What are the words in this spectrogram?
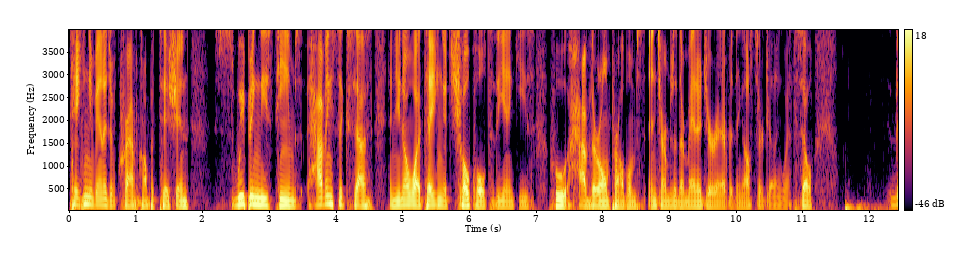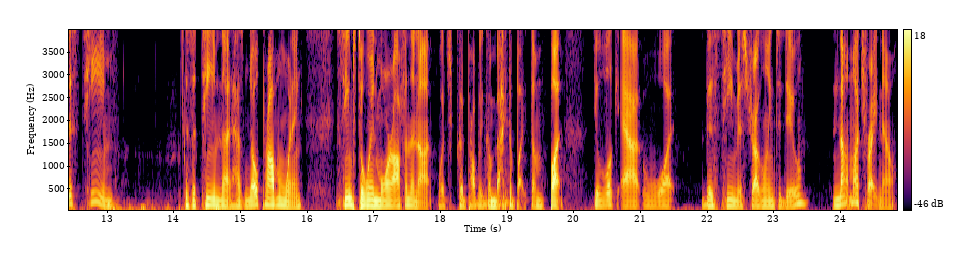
Taking advantage of crap competition, sweeping these teams, having success, and you know what? Taking a chokehold to the Yankees, who have their own problems in terms of their manager and everything else they're dealing with. So this team is a team that has no problem winning, seems to win more often than not, which could probably come back to bite them. But you look at what this team is struggling to do, not much right now.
